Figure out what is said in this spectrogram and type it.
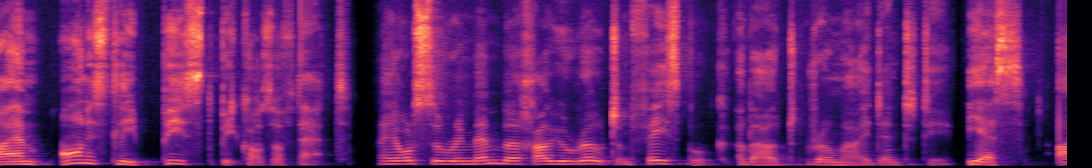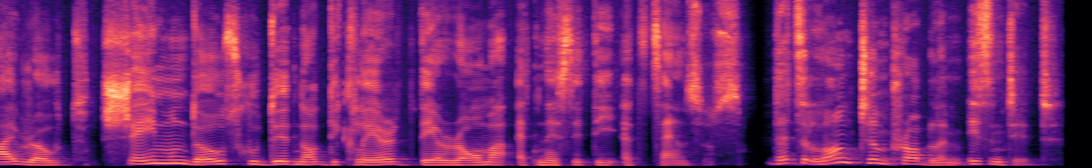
I am honestly pissed because of that. I also remember how you wrote on Facebook about Roma identity. Yes, I wrote, Shame on those who did not declare their Roma ethnicity at census. That's a long term problem, isn't it?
